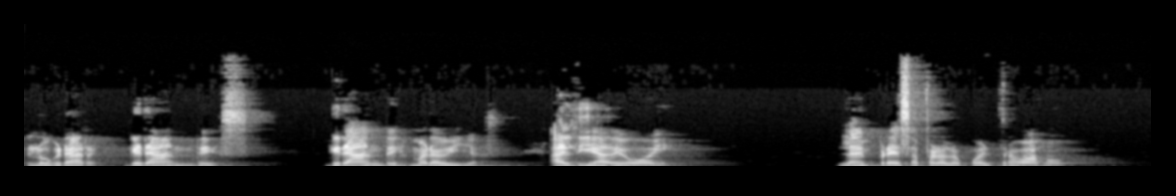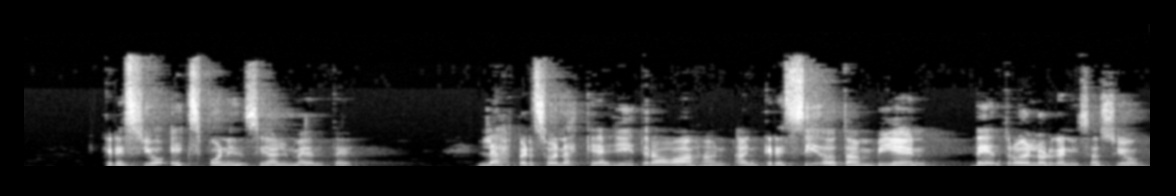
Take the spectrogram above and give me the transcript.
lograr grandes, grandes maravillas. Al día de hoy, la empresa para la cual trabajo creció exponencialmente. Las personas que allí trabajan han crecido también dentro de la organización.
